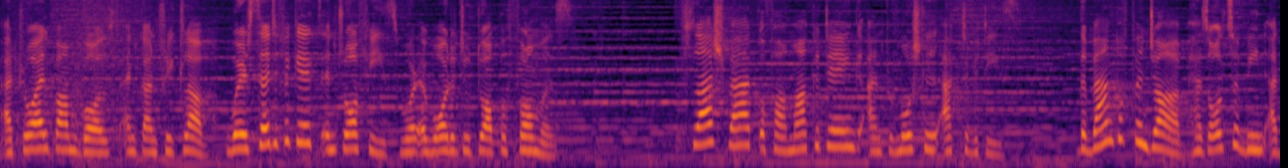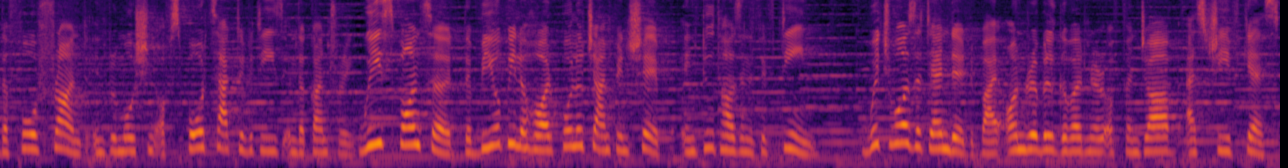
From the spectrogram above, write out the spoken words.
at Royal Palm Golf and Country Club where certificates and trophies were awarded to top performers. Flashback of our marketing and promotional activities. The Bank of Punjab has also been at the forefront in promotion of sports activities in the country. We sponsored the BOP Lahore Polo Championship in 2015, which was attended by Honorable Governor of Punjab as chief guest.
